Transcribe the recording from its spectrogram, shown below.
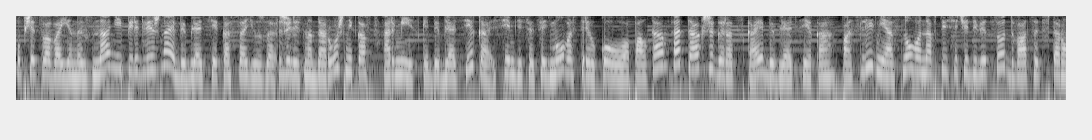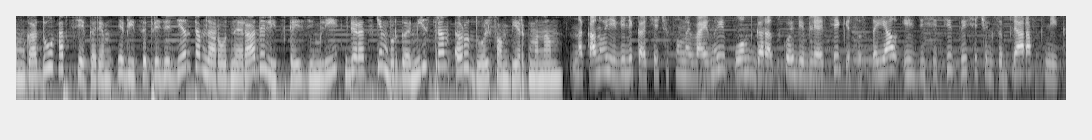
общества военных знаний, передвижная библиотека Союза железнодорожников, армейская библиотека 77-го стрелкового полка, а также городская библиотека. Последняя основана в 1922 году аптекарем, вице-президентом Народной Рады Лицкой земли, городским бургомистром Рудольфом Бергманом. Накануне Великой Отечественной войны фонд городской библиотеки состоял из 10 тысяч экземпляров книг,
